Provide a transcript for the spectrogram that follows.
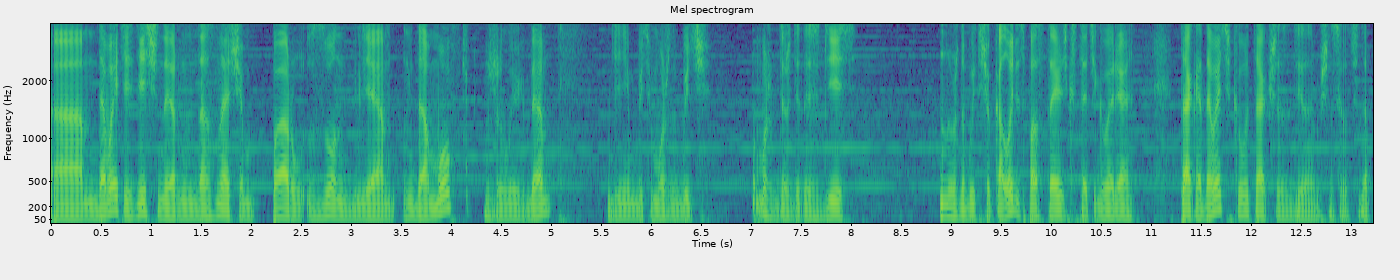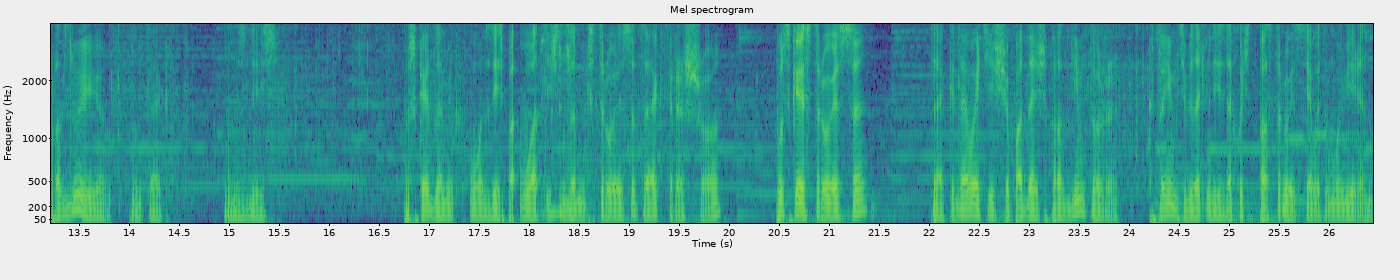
А, давайте здесь еще, наверное, назначим пару зон для домов жилых, да? Где-нибудь, может быть... Ну, может быть, даже где-то здесь. Нужно будет еще колодец поставить, кстати говоря. Так, а давайте-ка вот так сейчас сделаем. Сейчас я вот сюда продлю ее. Вот так. Вот здесь. Пускай домик... Вот здесь... Вот, отлично, домик строится. Так, хорошо. Пускай строится. Так, и давайте еще подальше продлим тоже. Кто-нибудь обязательно здесь захочет построиться, я в этом уверен.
